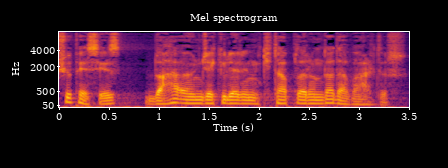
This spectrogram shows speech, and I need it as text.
şüphesiz daha öncekilerin kitaplarında da vardır.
